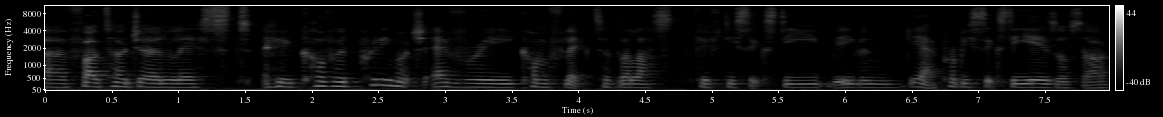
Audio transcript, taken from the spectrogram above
a photojournalist who covered pretty much every conflict of the last 50, 60, even, yeah, probably 60 years or so.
